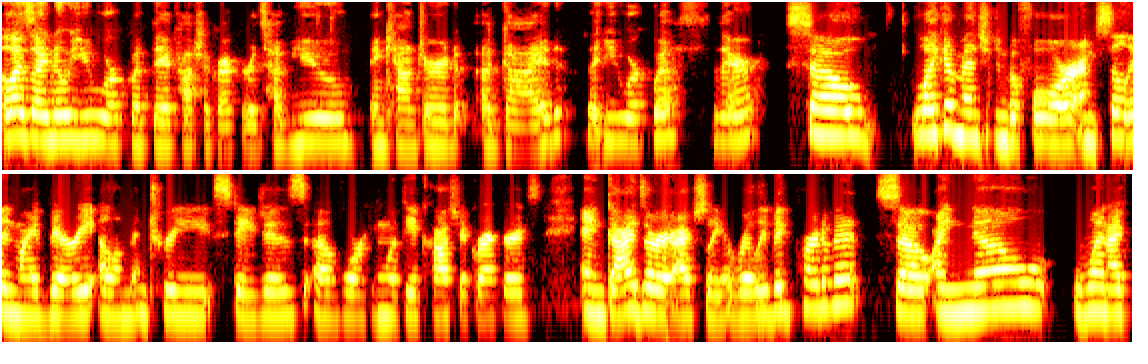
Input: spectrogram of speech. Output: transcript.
Eliza, I know you work with the Akashic Records. Have you encountered a guide that you work with there? So like I mentioned before, I'm still in my very elementary stages of working with the Akashic Records, and guides are actually a really big part of it. So I know when I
